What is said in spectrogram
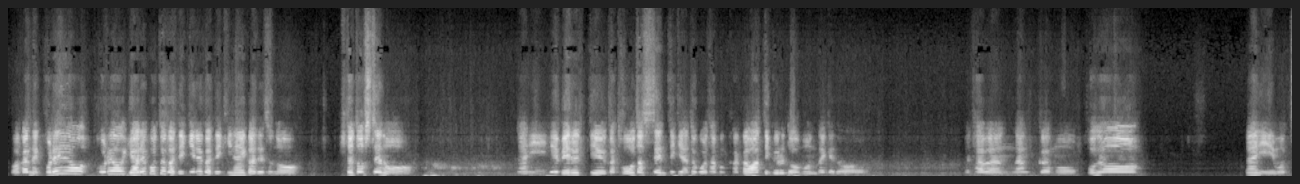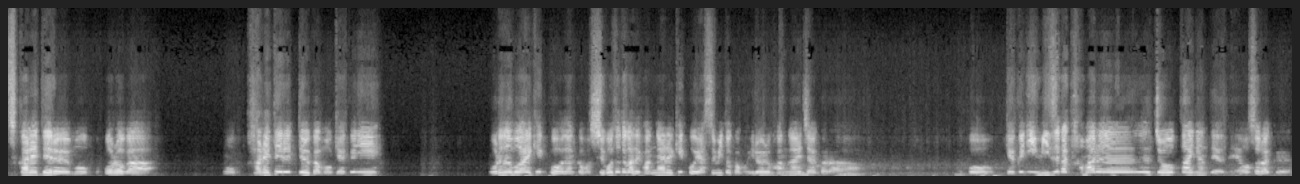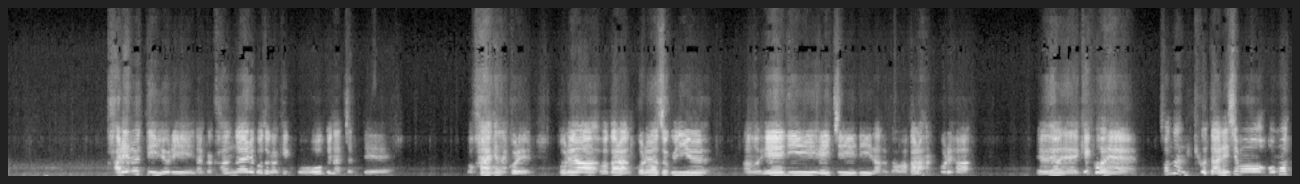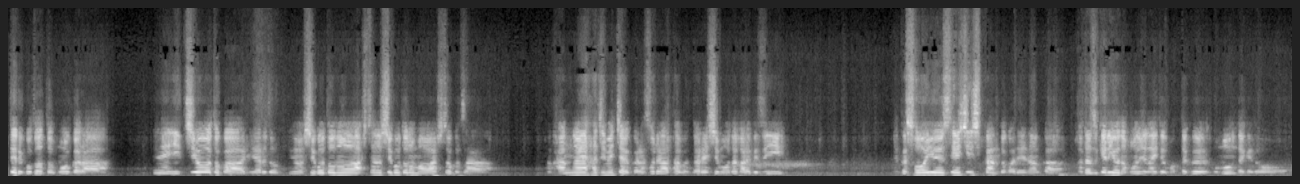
わかんない。これを、これをやることができるかできないかで、その、人としての、何、レベルっていうか到達点的なところ多分関わってくると思うんだけど、多分なんかもう、この、何もう疲れてる、もう心が、もう枯れてるっていうかもう逆に、俺の場合結構なんかもう仕事とかで考える結構休みとかもいろいろ考えちゃうから、こう逆に水が溜まる状態なんだよね、おそらく。枯れるっていうより、なんか考えることが結構多くなっちゃって、わからない。これ、これはわからん。これは俗に言う、あの、ADHD なのかわからん。これは。でもね、結構ね、そんなの結構誰しも思ってることだと思うから、ね、日曜とかになると、仕事の、明日の仕事の回しとかさ、考え始めちゃうから、それは多分誰しも。だから別に、なんかそういう精神疾患とかでなんか片付けるようなものじゃないと全く思うんだけど、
